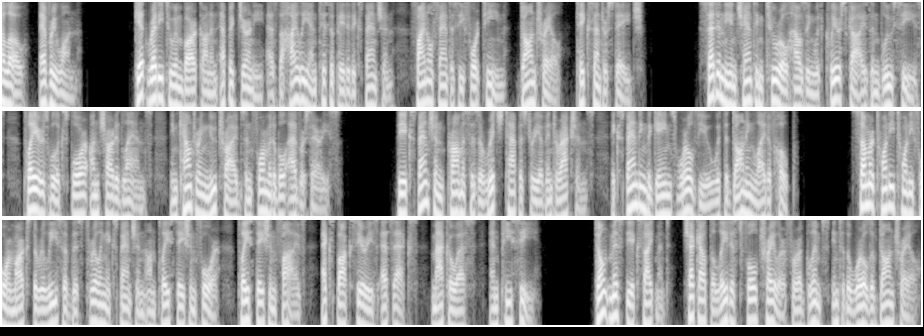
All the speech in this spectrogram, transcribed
Hello, everyone. Get ready to embark on an epic journey as the highly anticipated expansion, Final Fantasy XIV, Dawntrail, takes center stage. Set in the enchanting Tural housing with clear skies and blue seas, players will explore uncharted lands, encountering new tribes and formidable adversaries. The expansion promises a rich tapestry of interactions, expanding the game's worldview with the dawning light of hope. Summer 2024 marks the release of this thrilling expansion on PlayStation 4, PlayStation 5, Xbox Series SX, macOS, and PC. Don't miss the excitement, check out the latest full trailer for a glimpse into the world of Dawntrail.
